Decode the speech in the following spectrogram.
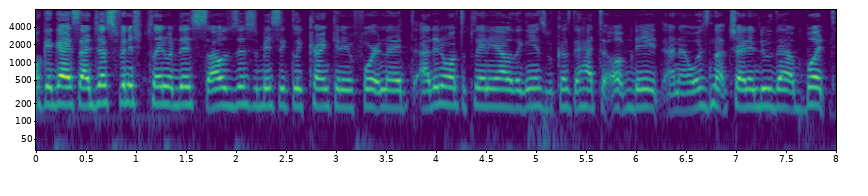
Okay guys, I just finished playing with this. I was just basically cranking in Fortnite. I didn't want to play any out of the games because they had to update and I was not trying to do that. But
